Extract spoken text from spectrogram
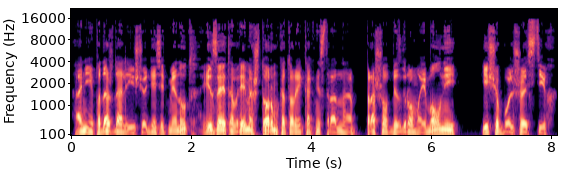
Они подождали еще 10 минут, и за это время шторм, который, как ни странно, прошел без грома и молний, еще больше стих.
